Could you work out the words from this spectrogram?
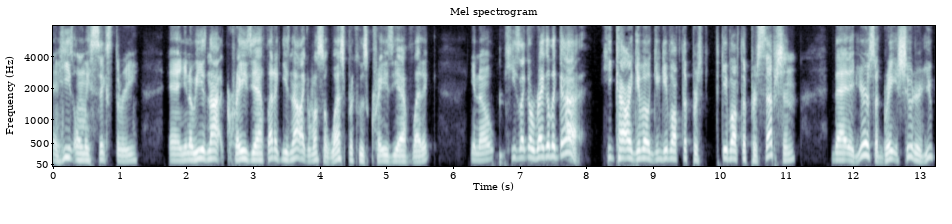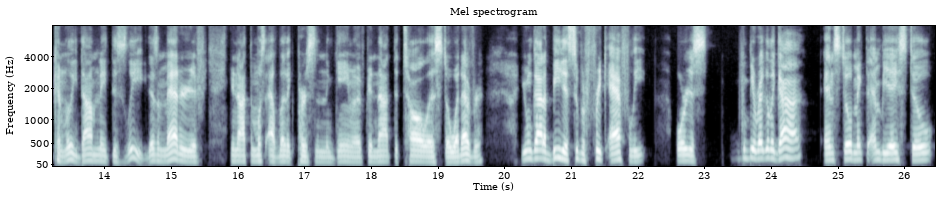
and he's only six three. And you know, he's not crazy athletic. He's not like Russell Westbrook, who's crazy athletic. You know, he's like a regular guy. He kind of give give off the give off the perception that if you're just a great shooter, you can really dominate this league. It doesn't matter if you're not the most athletic person in the game or if you're not the tallest or whatever. You don't gotta be this super freak athlete or just you can be a regular guy and still make the NBA still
